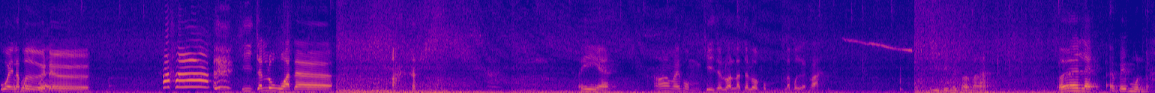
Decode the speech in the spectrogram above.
กล้วยระเบิระเบิดดเด้อฮ่าฮ่าขี่จรวดเด้อนี่ไงเอ้าทำไมผมขี่จรวดแล้วจรวดผมระเบิดวะขี่บินไปชนมันอะ เอ้ยแหลกเอ้ยไปหมุนไข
